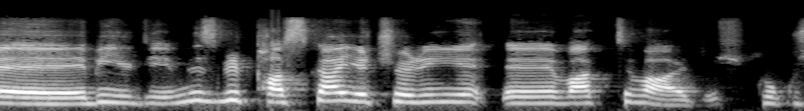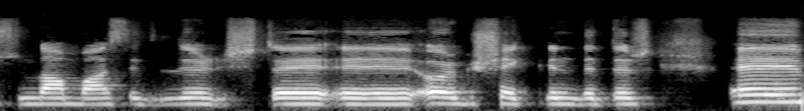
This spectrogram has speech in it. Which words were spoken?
e, bildiğimiz bir Paskalya çöreği e, vakti vardır. Kokusundan bahsedilir işte e, örgü şeklindedir. E,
